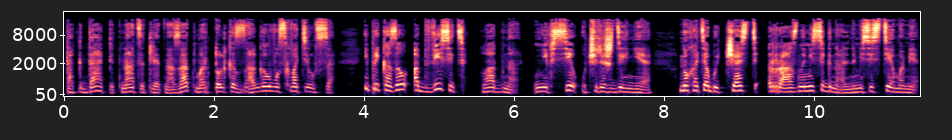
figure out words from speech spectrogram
Тогда, 15 лет назад, мэр только за голову схватился и приказал обвесить, ладно, не все учреждения, но хотя бы часть разными сигнальными системами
